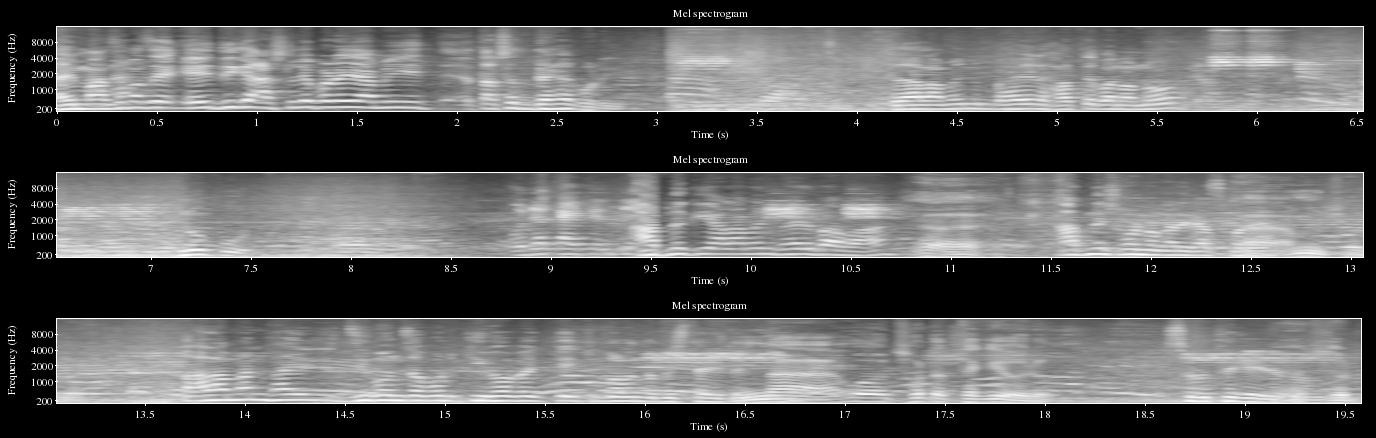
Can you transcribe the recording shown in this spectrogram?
আমি মাঝে মাঝে এই দিকে আসলে পরে আমি তার সাথে দেখা করি। আলামিন ভাইয়ের হাতে বানানো নূপুর। আপনি কি আলামিন ভাইয়ের বাবা? হ্যাঁ আপনি স্বর্ণকারে কাজ করেন? হ্যাঁ, আমি স্বর্ণ। আলামান ভাইয়ের জীবনযাপন কীভাবে একটু বলেন তো বিস্তারিত। না ও ছোট থেকে ওরকম শুরু থেকে এরকম? ছোট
